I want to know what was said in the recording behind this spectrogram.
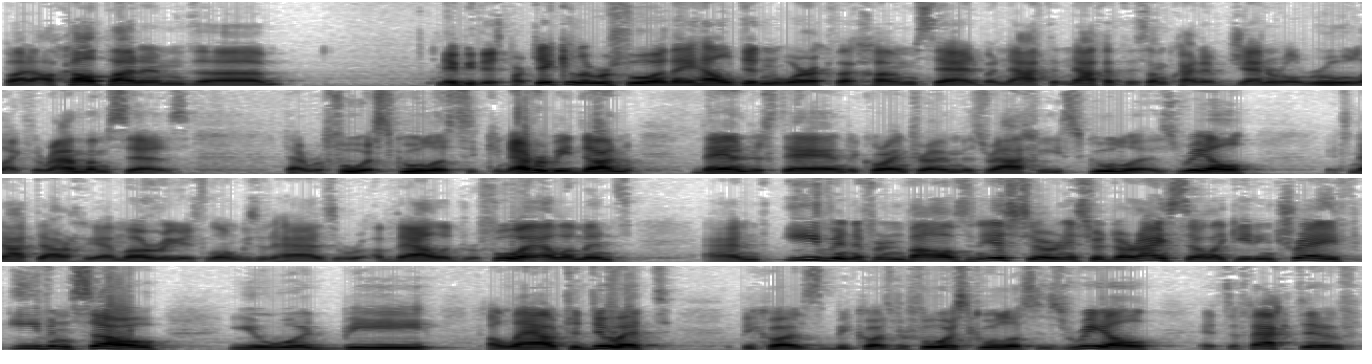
But I'll call upon him the maybe this particular refuah they held didn't work, the Chum said, but not that, not that there's some kind of general rule like the Rambam says that refuah skulas can never be done. They understand, according to Mizrahi, skula is real. It's not darchi amari as long as it has a, valid refuah element. And even if it involves an Isser, an Isser Daraisa, like eating treif, even so, you would be allowed to do it because, because Refuah Skulos is real, it's effective,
